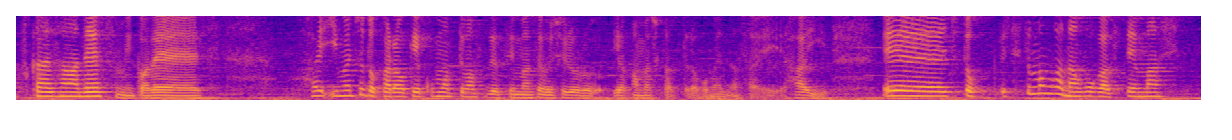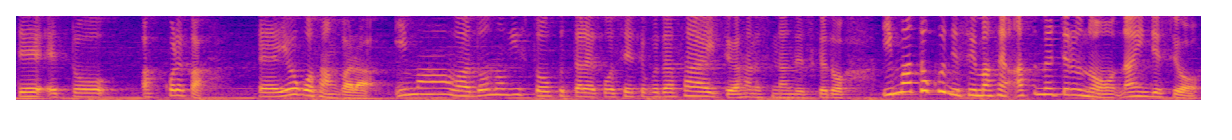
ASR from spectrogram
疲れ様です。みこです。はい、今ちょっとカラオケこもってますですいません。後ろやかましかったらごめんなさい。はい。えー、ちょっと質問が何個か来てまして、えっと、あ、これか。えー、ようこさんから、今はどのギフトを送ったらいいか教えてくださいという話なんですけど、今特にすいません。集めてるのないんですよ。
